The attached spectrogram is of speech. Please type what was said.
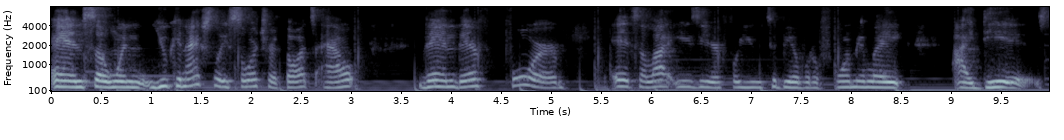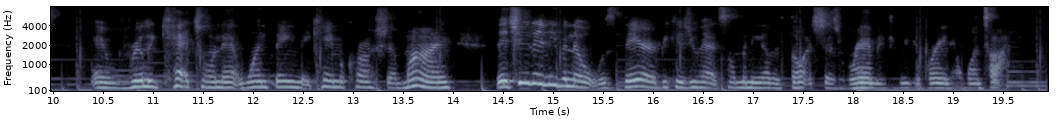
And so when you can actually sort your thoughts out, then therefore it's a lot easier for you to be able to formulate ideas and really catch on that one thing that came across your mind that you didn't even know it was there because you had so many other thoughts just ramming through your brain at one time.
